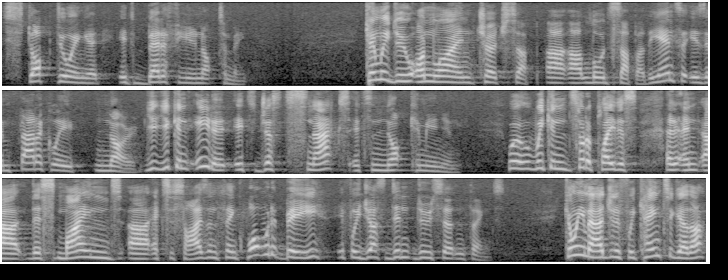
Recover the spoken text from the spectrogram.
stop doing it, it's better for you not to meet. Can we do online church sup, uh, uh, Lord's Supper? The answer is emphatically no. You, you can eat it, it's just snacks, it's not communion. Well, we can sort of play this and, and uh, this mind uh, exercise and think, what would it be if we just didn't do certain things? Can we imagine if we came together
